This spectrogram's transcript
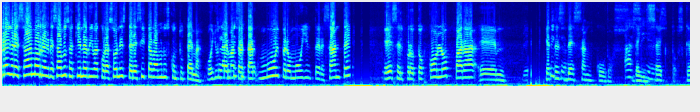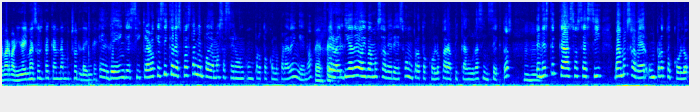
Regresamos, regresamos aquí en Arriba Corazones. Teresita, vámonos con tu tema. Hoy un tema a tratar muy, pero muy interesante. Es el protocolo para eh, piquetes de zancudos, de insectos. Qué barbaridad. Y más ahorita que anda mucho el dengue. El dengue, sí, claro que sí, que después también podemos hacer un, protocolo para dengue, ¿no? Perfecto. Pero el día de hoy vamos a ver eso, un protocolo para picaduras, insectos. En este caso, Ceci, vamos a ver un protocolo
